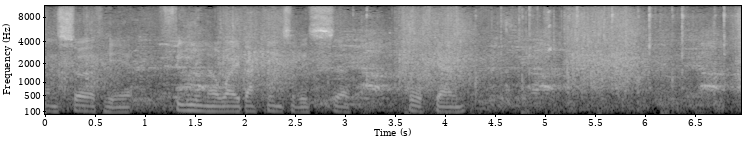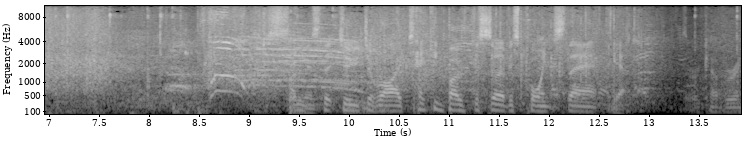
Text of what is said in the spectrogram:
on serve here, feeling our way back into this uh, fourth game. Points that do derive, taking both the service points there. Yeah. The recovery.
